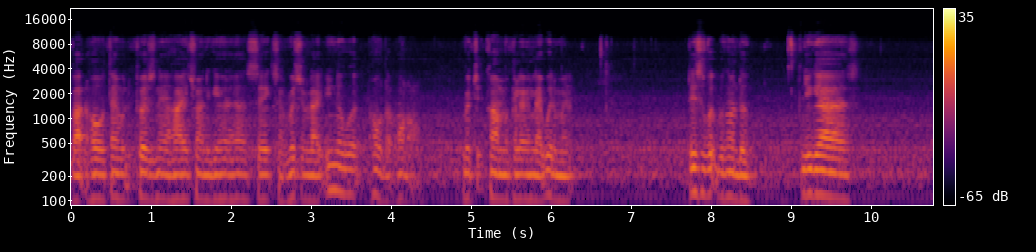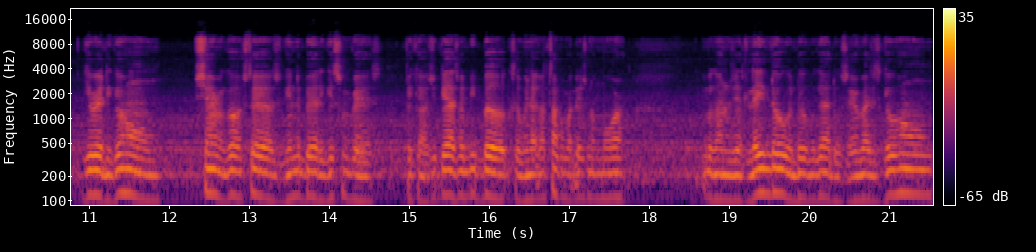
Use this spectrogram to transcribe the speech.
about the whole thing with the president, how he trying to get her to have sex and Richard like, you know what, hold up, hold on. Richard calm and like, wait a minute this is what we're gonna do. You guys get ready to go home. Sharon, go upstairs, get in the bed and get some rest. Because you guys may be bugged, so we're not gonna talk about this no more. We're gonna just lay low and do what we gotta do. So everybody just go home,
